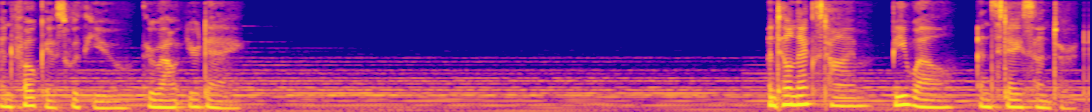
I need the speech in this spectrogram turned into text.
and focus with you throughout your day. Until next time, be well and stay centered.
